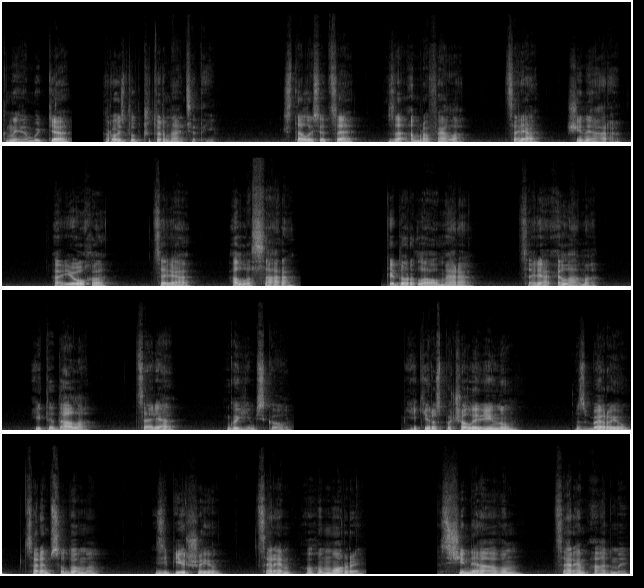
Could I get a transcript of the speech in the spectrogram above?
Книга буття, розділ 14. Сталося це за Амрафела, царя Шинеара, Аріоха, царя Алласара, Кедор Лаомера, царя Елама, і Тедала, царя Гоїмського, які розпочали війну з Берою, царем Содома, з Біршою, царем Гоморри, з Шинеавом, царем Адми,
